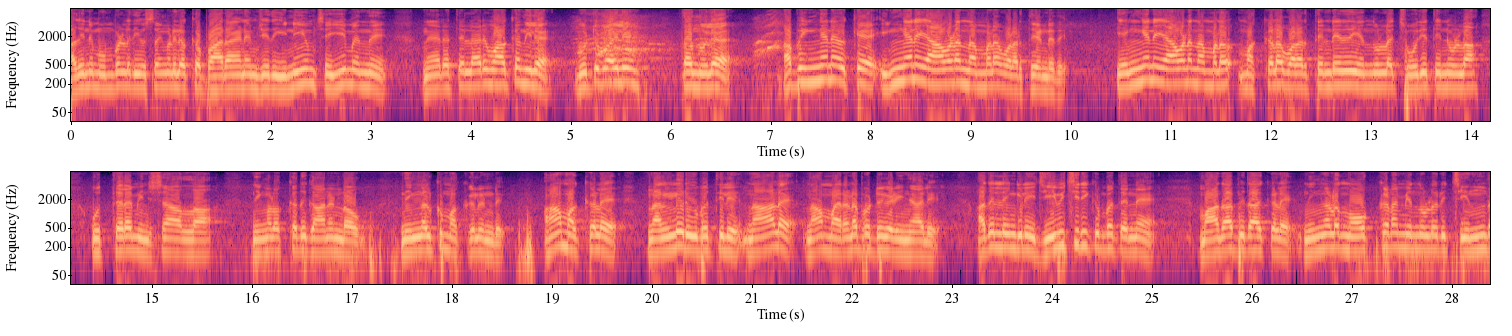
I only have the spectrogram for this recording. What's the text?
അതിന് മുമ്പുള്ള ദിവസങ്ങളിലൊക്കെ പാരായണം ചെയ്ത് ഇനിയും ചെയ്യുമെന്ന് നേരത്തെ എല്ലാവരും വാക്കുന്നില്ലേ? വീട്ടുപോയാൽ തന്നുല്ലേ? അപ്പം ഇങ്ങനെയൊക്കെ ഇങ്ങനെയാവണം നമ്മളെ വളർത്തേണ്ടത്. എങ്ങനെയാവണം നമ്മളെ മക്കളെ വളർത്തേണ്ടത് എന്നുള്ള ചോദ്യത്തിനുള്ള ഉത്തരം ഇൻഷാ അല്ലാ നിങ്ങളൊക്കെ അത് കാണുന്നുണ്ടാവും നിങ്ങൾക്ക് മക്കളുണ്ട്. ആ മക്കളെ നല്ല രൂപത്തിൽ നാളെ നാം മരണപ്പെട്ടു കഴിഞ്ഞാൽ അതല്ലെങ്കിൽ ജീവിച്ചിരിക്കുമ്പോൾ തന്നെ മാതാപിതാക്കളെ നിങ്ങളെ നോക്കണം എന്നുള്ളൊരു ചിന്ത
